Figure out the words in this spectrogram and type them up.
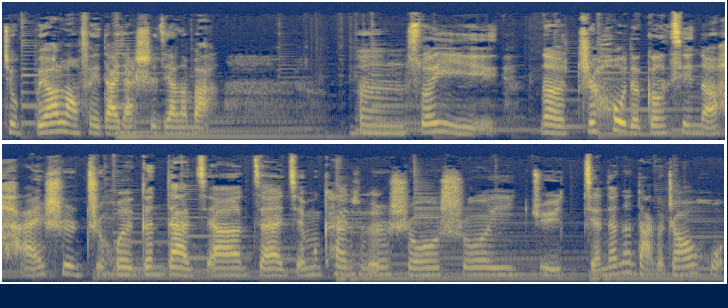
就不要浪费大家时间了吧。嗯，所以。那之后的更新呢，还是只会跟大家在节目开头的时候说一句简单的打个招呼，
